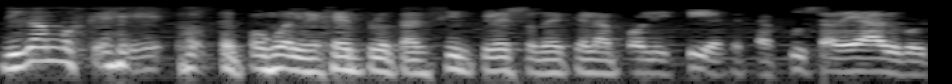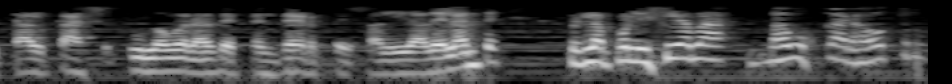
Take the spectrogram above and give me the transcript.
Digamos que, te pongo el ejemplo tan simple eso de que la policía que te acusa de algo y tal caso tú logras defenderte, salir adelante, pues la policía va, va a buscar a otro.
